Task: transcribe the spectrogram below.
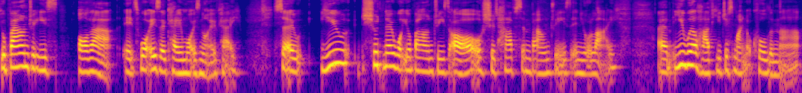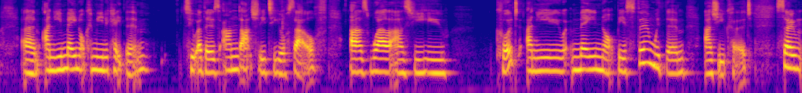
Your boundaries are that it's what is okay and what is not okay. So, you should know what your boundaries are or should have some boundaries in your life. Um, you will have, you just might not call them that. Um, and you may not communicate them to others and actually to yourself as well as you could, and you may not be as firm with them as you could. So,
